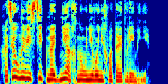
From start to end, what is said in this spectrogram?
Хотел навестить на днях, но у него не хватает времени.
